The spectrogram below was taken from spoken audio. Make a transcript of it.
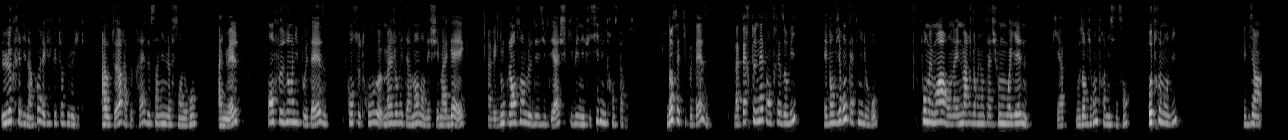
le crédit d'impôt à l'agriculture biologique, à hauteur à peu près de 5 900 euros annuels, en faisant l'hypothèse qu'on se trouve majoritairement dans des schémas GAEC, avec donc l'ensemble des UTH qui bénéficient d'une transparence. Dans cette hypothèse, la perte nette en trésorerie est d'environ 4000 euros. Pour mémoire, on a une marge d'orientation moyenne qui est aux environs de 3500. Autrement dit, eh bien,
